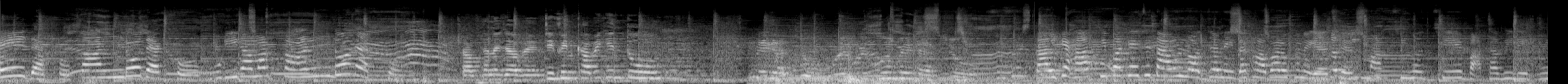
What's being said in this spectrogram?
এই দেখো কাণ্ড দেখো বুড়ির আমার কাণ্ড দেখো। সাবধানে যাবে। টিফিন খাবে কিন্তু। কালকে হাত চিপা খেয়েছে তাও লজ্জা নেই। দেখো আবার ওখানে গেছে। মাছি হচ্ছে বাতাবি লেবু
